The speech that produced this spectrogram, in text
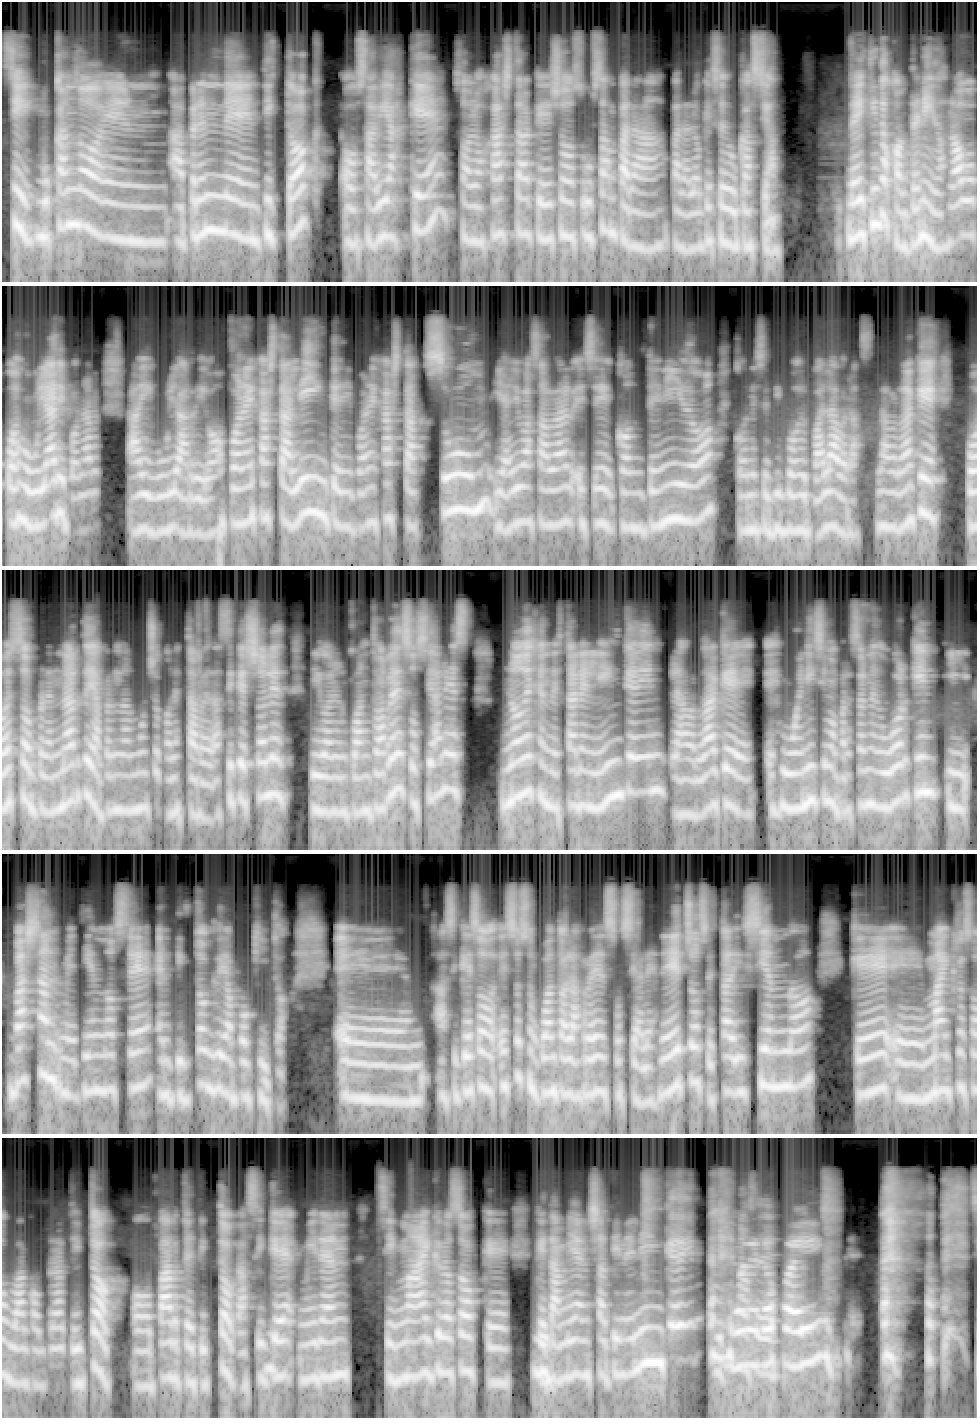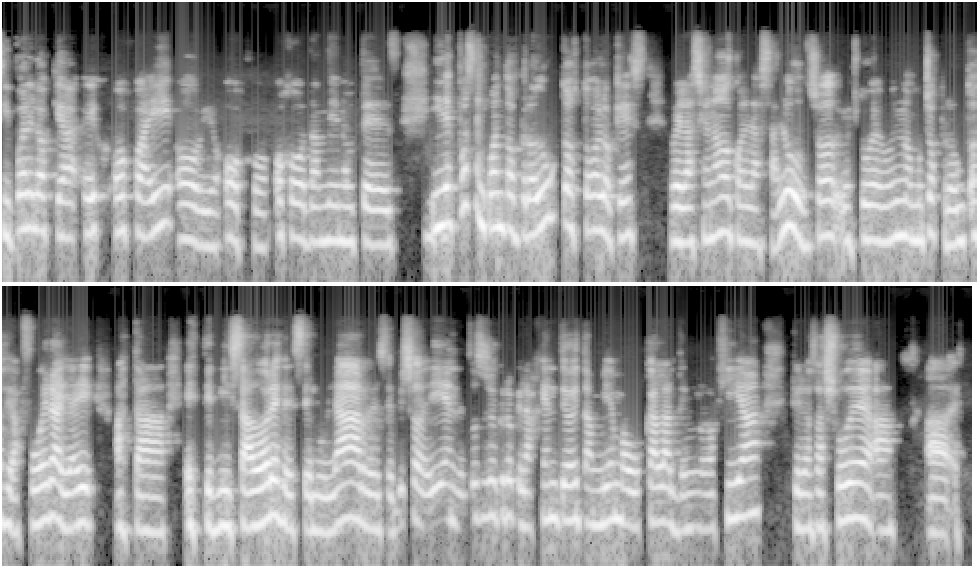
Sí, buscando en Aprende en TikTok o sabías qué, son los hashtags que ellos usan para, para lo que es educación de distintos contenidos, ¿no? Vos podés googlear y poner, ahí googlear, digo, poner hashtag LinkedIn, poner hashtag Zoom y ahí vas a ver ese contenido con ese tipo de palabras. La verdad que podés sorprenderte y aprender mucho con esta red. Así que yo les digo, en cuanto a redes sociales, no dejen de estar en LinkedIn, la verdad que es buenísimo para hacer networking y vayan metiéndose en TikTok de a poquito. Eh, así que eso, eso es en cuanto a las redes sociales. De hecho, se está diciendo que eh, Microsoft va a comprar TikTok o parte de TikTok, así que miren si Microsoft, que, que mm. también ya tiene LinkedIn, no ahí. si pone los que ojo ahí, obvio, ojo, ojo también ustedes. Y después en cuanto a productos, todo lo que es relacionado con la salud. Yo estuve viendo muchos productos de afuera y hay hasta esterilizadores de celular, del cepillo de dientes. Entonces yo creo que la gente hoy también va a buscar la tecnología que los ayude a,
